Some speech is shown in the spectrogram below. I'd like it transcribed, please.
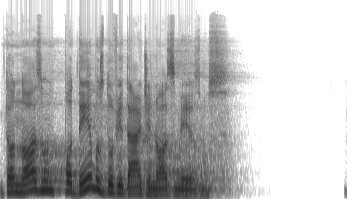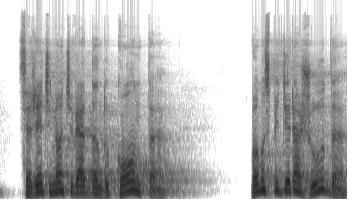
Então nós não podemos duvidar de nós mesmos. Se a gente não estiver dando conta, vamos pedir ajuda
